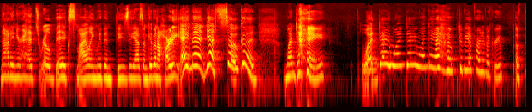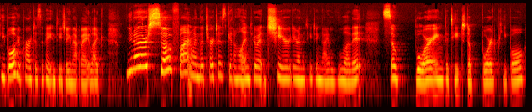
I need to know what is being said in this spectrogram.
nodding your heads real big, smiling with enthusiasm, giving a hearty amen. Yes, so good. One day, one day, one day, one day, I hope to be a part of a group of people who participate in teaching that way. Like, you know, they're so fun when the churches get all into it cheer during the teaching. I love it. So boring to teach to bored people.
